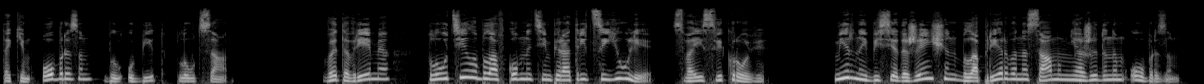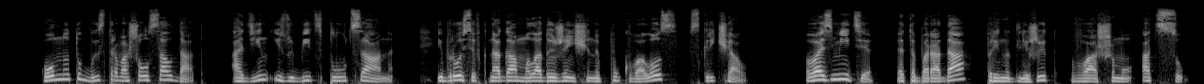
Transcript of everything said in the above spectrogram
Таким образом был убит Плауциан. В это время Плаутила была в комнате императрицы Юлии, своей свекрови. Мирная беседа женщин была прервана самым неожиданным образом. В комнату быстро вошел солдат, один из убийц Плауциана, и, бросив к ногам молодой женщины пук волос, вскричал «Возьмите, эта борода принадлежит вашему отцу».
